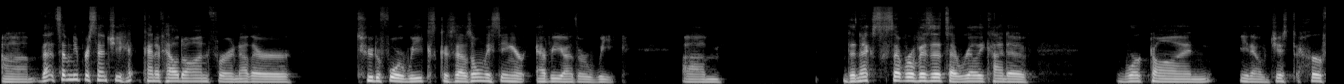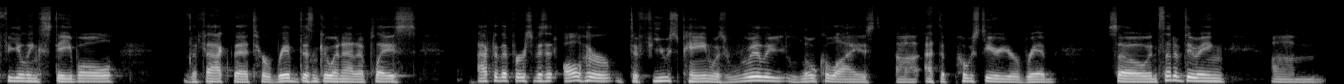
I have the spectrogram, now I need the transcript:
Um, that 70% she kind of held on for another two to four weeks because I was only seeing her every other week. Um, the next several visits, I really kind of worked on, you know, just her feeling stable, the fact that her rib doesn't go in out of place. After the first visit, all her diffuse pain was really localized uh, at the posterior rib. So instead of doing, um,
